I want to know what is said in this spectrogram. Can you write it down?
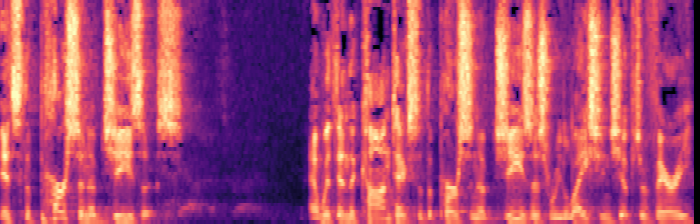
It's the person of Jesus. And within the context of the person of Jesus, relationships are very,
